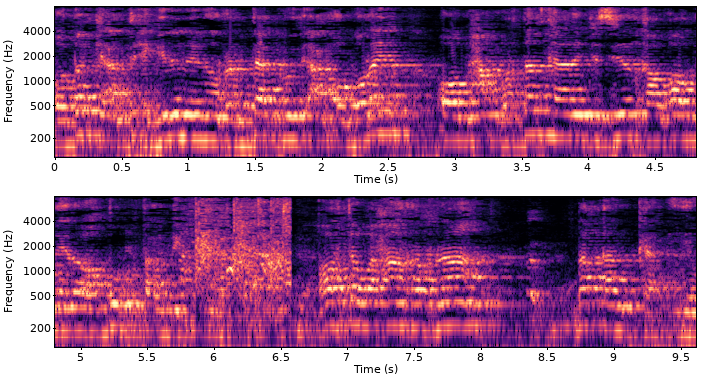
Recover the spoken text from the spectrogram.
oo dadkii aan tixgelinayn oo rabitaankoodii aan ogolayn oo maxaa war dadkaana jasiirad qawqawlayna oo duur taldhig horta waxaan rabnaa dhaqanka iyo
